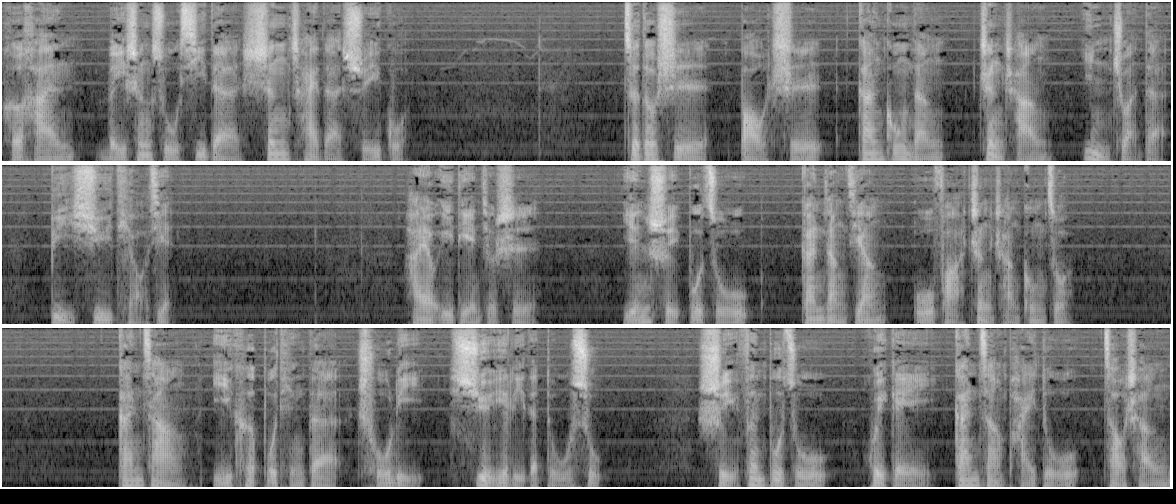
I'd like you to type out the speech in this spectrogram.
和含维生素 C 的生菜的水果。这都是保持肝功能正常运转的必须条件。还有一点就是，饮水不足，肝脏将无法正常工作。肝脏一刻不停的处理血液里的毒素，水分不足会给肝脏排毒造成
